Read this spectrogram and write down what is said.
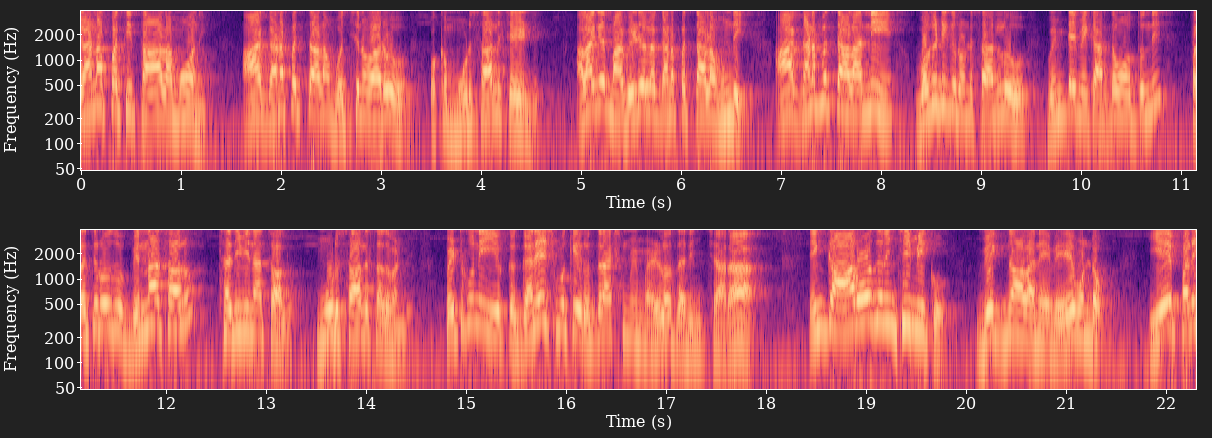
గణపతి తాళము అని. ఆ గణపతి తాళం వచ్చిన వారు ఒక మూడు సార్లు చేయండి. అలాగే మా వీడియోలో గణపతి తాళం ఉంది. ఆ గణపతి తాళాన్ని ఒకటికి రెండు సార్లు వింటే మీకు అర్థమవుతుంది. ప్రతిరోజు విన్నా చాలు చదివినా చాలు. మూడు సార్లు చదవండి. పెట్టుకుని ఈ యొక్క గణేష్ ముఖి రుద్రాక్షను మీ మెడలో ధరించారా? ఇంకా ఆ రోజు నుంచి మీకు విఘ్నాలు అనేవే ఉండవు. ఏ పని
